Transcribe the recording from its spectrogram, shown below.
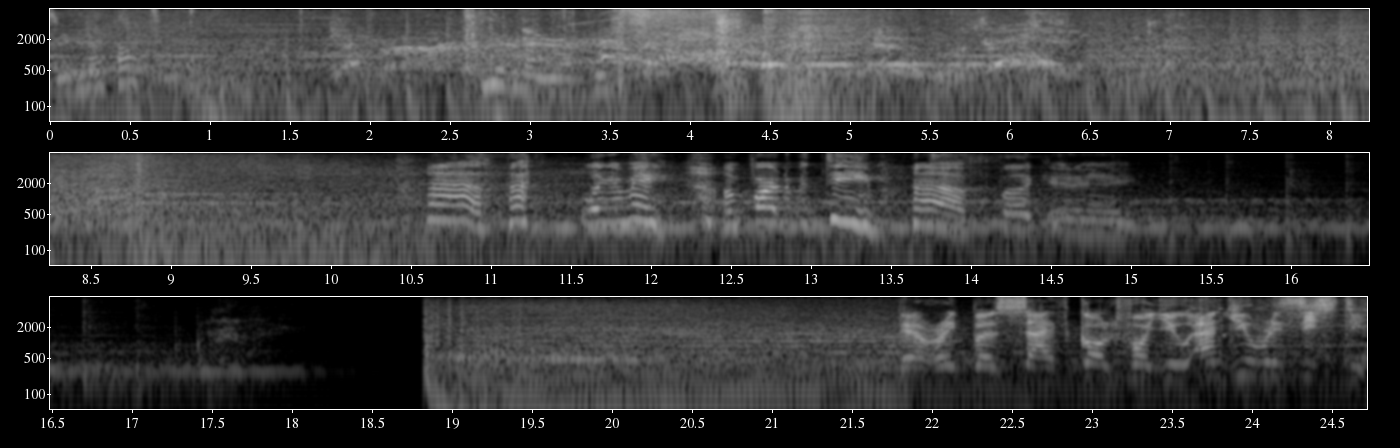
Easier than I thought. You're gonna love this. Look at me. I'm part of a team. Ah, fucking The Reaper's scythe called for you and you resisted.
